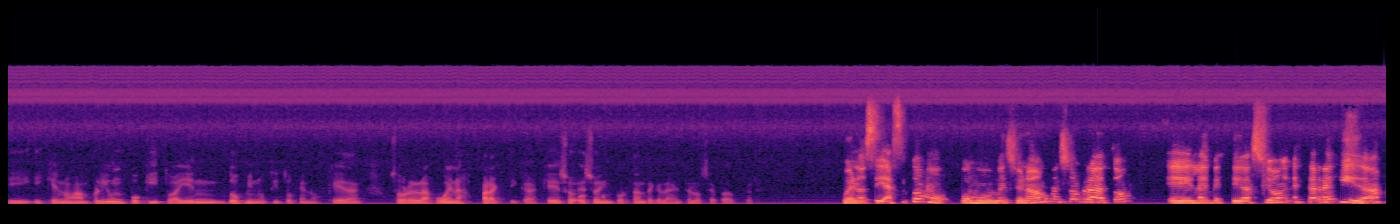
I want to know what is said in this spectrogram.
y, y que nos amplíe un poquito, ahí en dos minutitos que nos quedan, sobre las buenas prácticas, que eso, eso es importante que la gente lo sepa, doctora. Bueno, sí, así como, como mencionábamos hace un rato, eh, la investigación está regida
